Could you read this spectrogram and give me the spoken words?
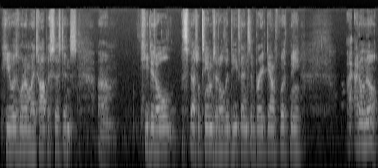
He was one of my top assistants. Um, he did all the special teams, did all the defensive breakdowns with me. I, I don't know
